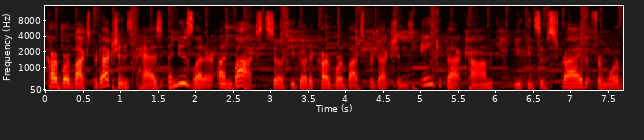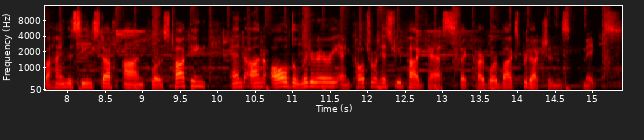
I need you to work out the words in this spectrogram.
Cardboard Box Productions has a newsletter, Unboxed. So if you go to cardboardboxproductionsinc.com, you can subscribe for more behind the scenes stuff on Close Talking and on all the literary and cultural history podcasts that Cardboard Box Productions makes.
